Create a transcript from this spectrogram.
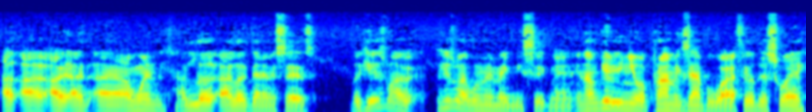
I I I I, went, I look, I looked at him and says, look, here's why here's why women make me sick, man, and I'm giving you a prime example why I feel this way.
